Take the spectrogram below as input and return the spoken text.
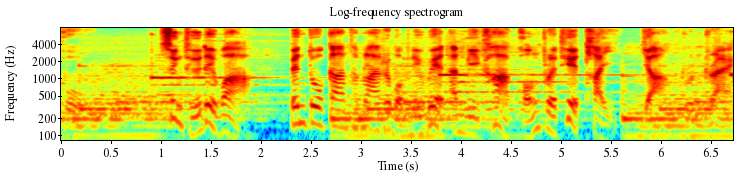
คู ซึ่งถือได้ว่าเป็นตัวการทำลายระบบนิเวศอันมีค่าของประเทศไทยอย่างรุนแรง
